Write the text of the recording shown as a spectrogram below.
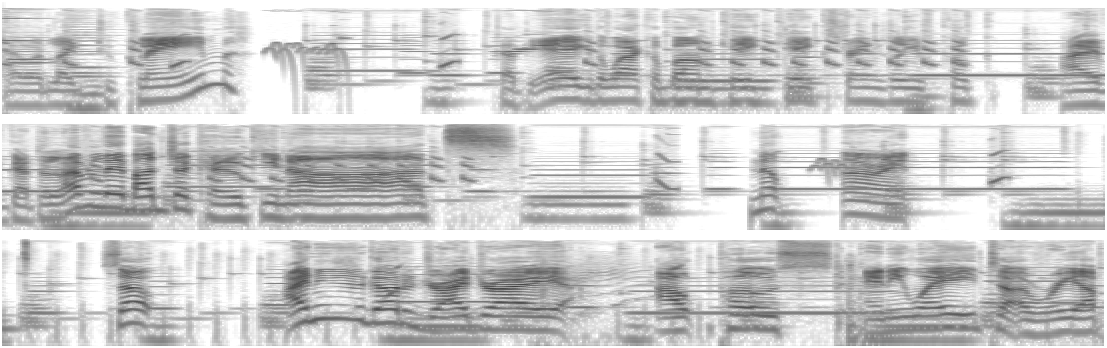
I would like to claim. Got the egg, the whack-a-bum, cake, cake, strange leaf, coke. I've got a lovely bunch of coconuts. Nope. All right. So, I needed to go to Dry Dry Outpost anyway to re-up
